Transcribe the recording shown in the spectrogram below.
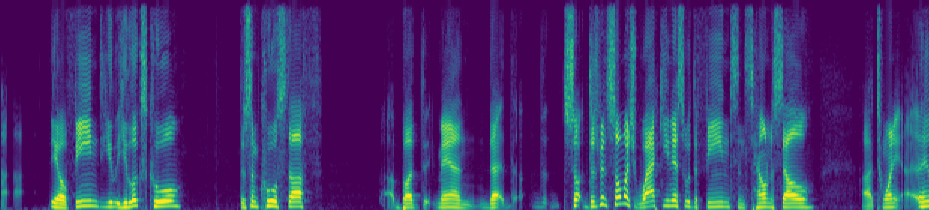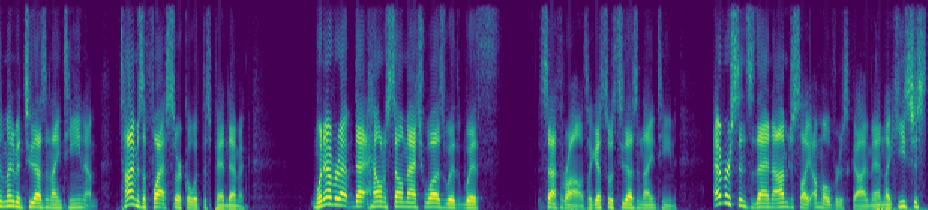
Uh, you know, Fiend, he, he looks cool. There's some cool stuff. Uh, but man, that so there's been so much wackiness with the Fiend since Hell in a Cell, uh, twenty. I think it might have been 2019. Um, time is a flat circle with this pandemic whenever that, that Hell in a Cell match was with with Seth Rollins, I guess it was 2019. Ever since then, I'm just like I'm over this guy, man. Like he's just.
